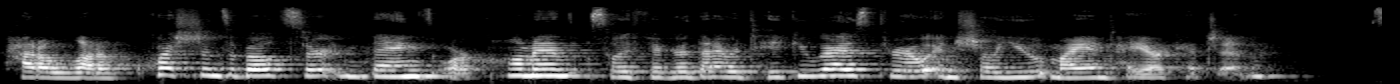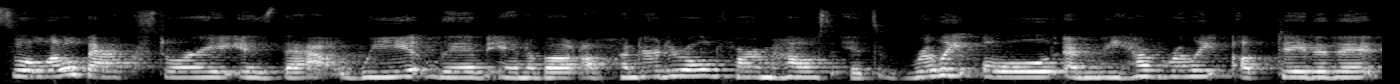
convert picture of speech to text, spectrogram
had a lot of questions about certain things or comments, so I figured that I would take you guys through and show you my entire kitchen. So a little backstory is that we live in about a hundred year old farmhouse. It's really old and we have really updated it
